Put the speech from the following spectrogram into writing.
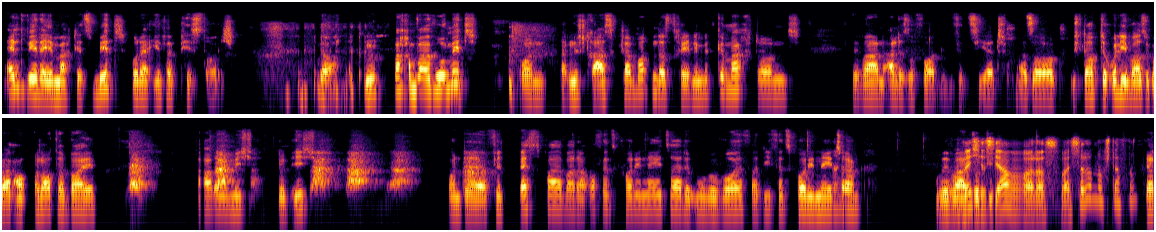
entweder ihr macht jetzt mit oder ihr verpisst euch. ja, hm, machen wir wohl mit. Und dann in Straßenklamotten das Training mitgemacht und wir waren alle sofort infiziert. Also ich glaube, der Uli war sogar auch noch dabei. Mario, mich und ich. Und der Philipp Westphal war der Offense Coordinator, der Uwe Wolf war Defense Coordinator. Welches wirklich, Jahr war das? Weißt du das noch, Stefan? Ja,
